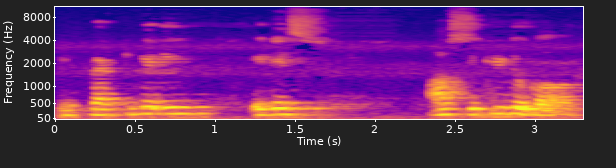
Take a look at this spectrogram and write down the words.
It practically it is a secretive gall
